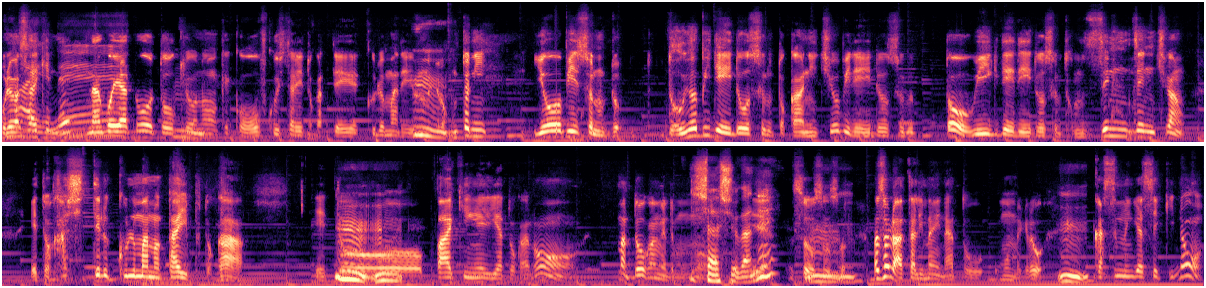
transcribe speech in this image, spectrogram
俺は最近ね名古屋と東京の結構往復したりとかって車でいるんだけど、うん。本当に曜日そのど土曜日で移動するとか日曜日で移動するとウィークデーで移動するとも全然違う。えっと、走ってる車のタイプとか、えっと、うんパーキングエリアとかの、まあ、どう考えてももう車種がね。えそうそうそう。うんまあ、それは当たり前なと思うんだけど、うん。霞が関の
